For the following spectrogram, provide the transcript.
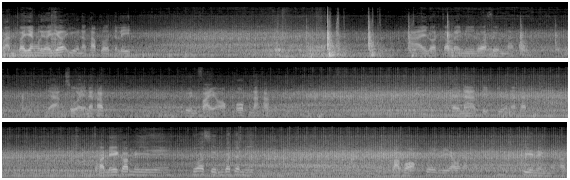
ฟันก็ยังเหลือเยอะอยู่นะครับโรตารี่ท้ายรถก็ไม่มีรั่วซึมนะครับ อย่างสวยนะครับคืนไฟออกครบนะครับ ไฟหน้าติดอยู่นะครับ ตอนนี้ก็มีตัวซึมก็จะมีปลาบอกช่วยเลี้ยวนะครับ ที่หนึ่งนะครับ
